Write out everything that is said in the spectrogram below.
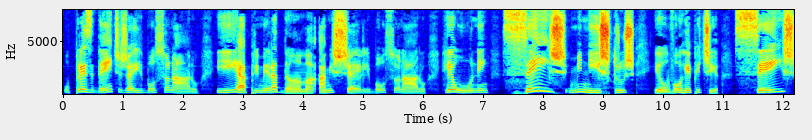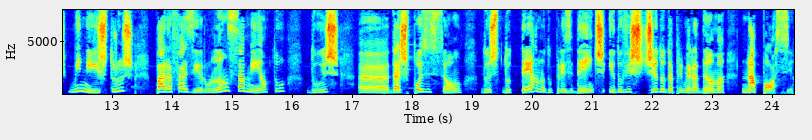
o presidente Jair Bolsonaro e a primeira-dama, a Michele Bolsonaro, reúnem seis ministros eu vou repetir, seis ministros para fazer o lançamento dos, uh, da exposição dos, do terno do presidente e do vestido da primeira-dama na posse.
